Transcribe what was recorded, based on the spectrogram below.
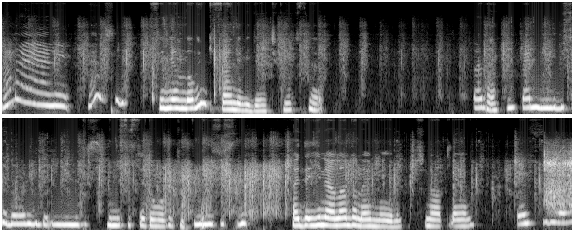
Ama yani her şey Senin yanında olayım ki sen de videoya çık. Yoksa ben, Hı. ben minibüse doğru gidelim minibüs. minibüse doğru git. Minibüsle. Hadi yine alandan ölmeyelim. Şunu atlayalım. Ben sürüyorum.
